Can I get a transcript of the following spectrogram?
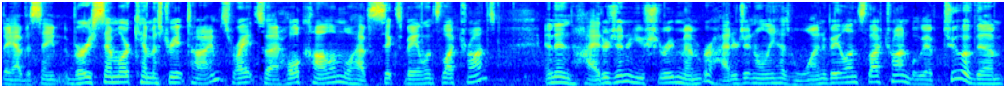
they have the same, very similar chemistry at times, right? So that whole column will have six valence electrons. And then hydrogen, you should remember, hydrogen only has one valence electron, but we have two of them,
